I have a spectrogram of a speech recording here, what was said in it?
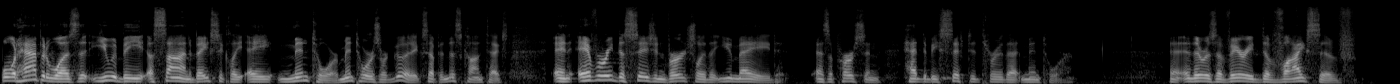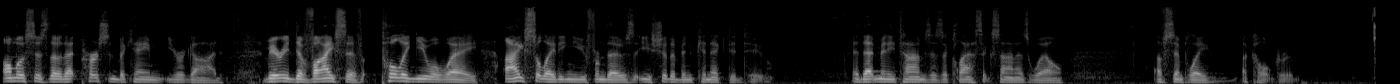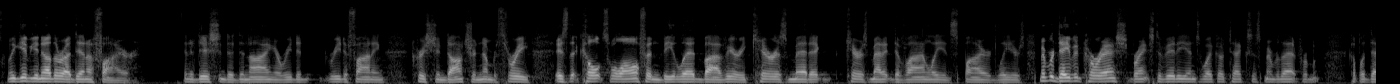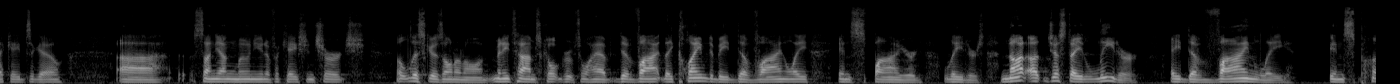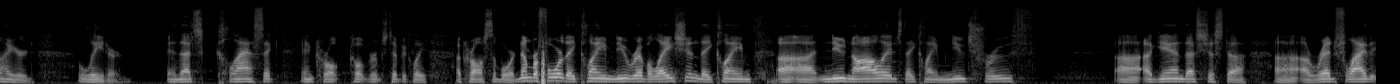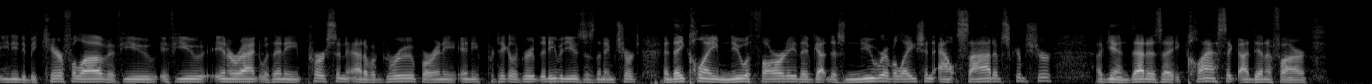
what would happen was that you would be assigned basically a mentor. Mentors are good, except in this context. And every decision virtually that you made as a person had to be sifted through that mentor. And there was a very divisive almost as though that person became your God. Very divisive, pulling you away, isolating you from those that you should have been connected to. And that many times is a classic sign as well of simply a cult group. Let me give you another identifier. In addition to denying or redefining Christian doctrine, number three is that cults will often be led by very charismatic, charismatic, divinely inspired leaders. Remember David Koresh, Branch Davidians, Waco, Texas? Remember that from a couple of decades ago? Uh, Sun Myung Moon Unification Church. The list goes on and on. Many times, cult groups will have divine, they claim to be divinely inspired leaders. Not a, just a leader, a divinely inspired leader. And that's classic in cult groups typically across the board. Number four, they claim new revelation, they claim uh, uh, new knowledge, they claim new truth. Uh, again, that's just a, a red flag that you need to be careful of. If you, if you interact with any person out of a group or any, any particular group that even uses the name church and they claim new authority, they've got this new revelation outside of Scripture, again, that is a classic identifier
